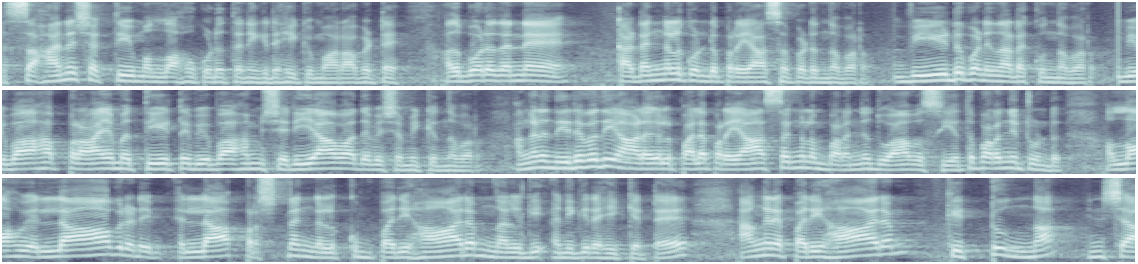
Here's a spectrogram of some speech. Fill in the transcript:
സഹനശക്തിയും അള്ളാഹു കൊടുത്ത് അനുഗ്രഹിക്കുമാറാവട്ടെ. അതുപോലെ തന്നെ കടങ്ങൾ കൊണ്ട് പ്രയാസപ്പെടുന്നവർ വീട് പണി നടക്കുന്നവർ വിവാഹപ്രായമെത്തിയിട്ട് വിവാഹം ശരിയാവാതെ വിഷമിക്കുന്നവർ. അങ്ങനെ നിരവധി ആളുകൾ പല പ്രയാസങ്ങളും പറഞ്ഞ് ദ്വാവസീയത്ത് പറഞ്ഞിട്ടുണ്ട്. അള്ളാഹു എല്ലാവരുടെയും എല്ലാ പ്രശ്നങ്ങൾക്കും പരിഹാരം നൽകി അനുഗ്രഹിക്കട്ടെ. അങ്ങനെ പരിഹാരം കിട്ടുന്ന ഇൻഷാ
